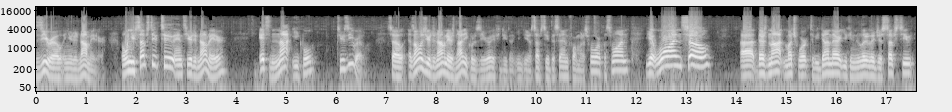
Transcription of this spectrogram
0 in your denominator. But when you substitute 2 into your denominator, it's not equal to 0. So as long as your denominator is not equal to 0, if you do you know, substitute this in, 4 minus 4 plus 1, you get 1. So uh, there's not much work to be done there. You can literally just substitute.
